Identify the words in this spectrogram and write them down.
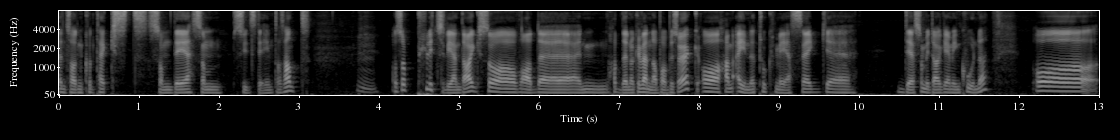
en sånn kontekst som det, som syns det er interessant. Mm. Og så plutselig en dag så var det hadde jeg noen venner på besøk, og han ene tok med seg eh, det som i dag er min kone. Og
